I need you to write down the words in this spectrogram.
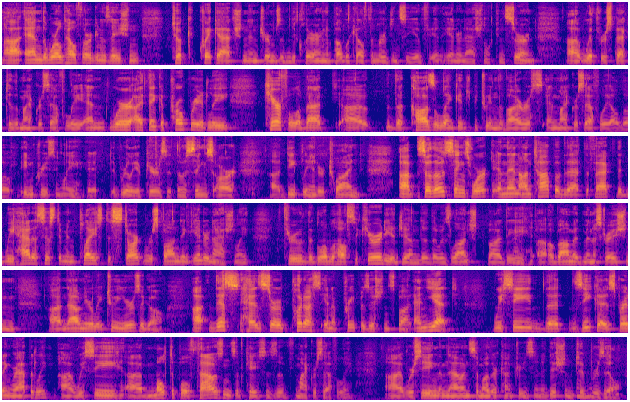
Uh, and the World Health Organization took quick action in terms of declaring a public health emergency of international concern uh, with respect to the microcephaly, and were, I think, appropriately careful about uh, the causal linkage between the virus and microcephaly, although increasingly it, it really appears that those things are uh, deeply intertwined. Uh, so those things worked, and then on top of that, the fact that we had a system in place to start responding internationally through the global health security agenda that was launched by the uh, Obama administration uh, now nearly two years ago. Uh, this has sort of put us in a pre-positioned spot, and yet we see that Zika is spreading rapidly. Uh, we see uh, multiple thousands of cases of microcephaly. Uh, we're seeing them now in some other countries in addition to mm-hmm. Brazil.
